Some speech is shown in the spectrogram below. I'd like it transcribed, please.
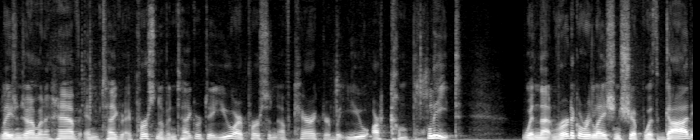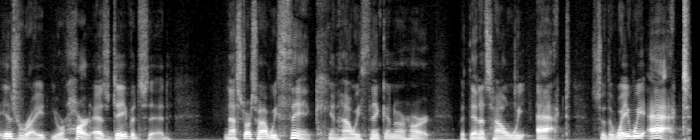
ladies and gentlemen, have integrity, a person of integrity, you are a person of character, but you are complete when that vertical relationship with God is right, your heart, as David said, and that starts how we think and how we think in our heart, but then it's how we act. So the way we act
